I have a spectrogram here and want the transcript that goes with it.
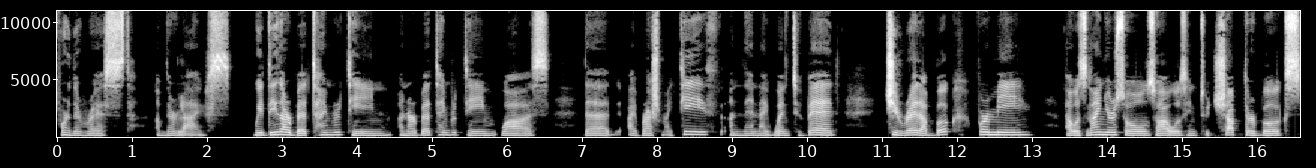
for the rest of their lives. We did our bedtime routine, and our bedtime routine was that I brushed my teeth and then I went to bed. She read a book for me. I was nine years old, so I was into chapter books,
